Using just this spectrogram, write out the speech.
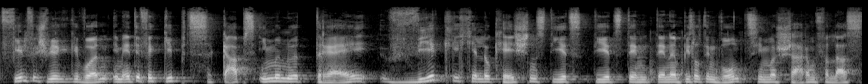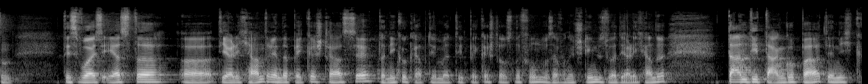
viel, viel schwieriger geworden. Im Endeffekt gab es immer nur drei wirkliche Locations, die jetzt, die jetzt den, den ein bisschen den Wohnzimmer-Charme verlassen. Das war als erster äh, die Alejandra in der Bäckerstraße. Der Nico glaubt immer, die Bäckerstraßen erfunden, was einfach nicht stimmt. Das war die Alejandra. Dann die Tango Bar, der nicht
